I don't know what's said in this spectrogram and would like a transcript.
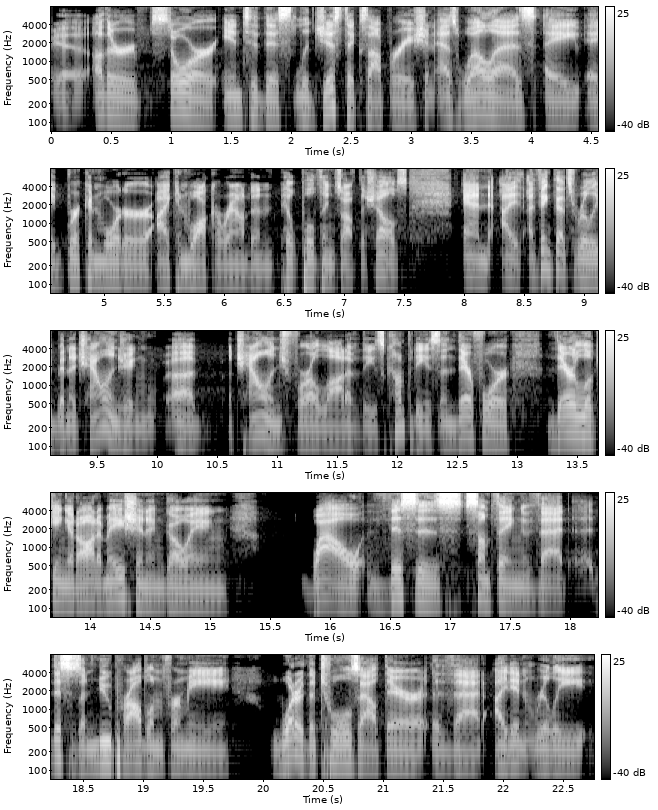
uh, other store into this logistics operation as well as a, a brick and mortar i can walk around and pull, pull things off the shelves. And I, I think that's really been a challenging uh, a challenge for a lot of these companies. And therefore they're looking at automation and going wow this is something that this is a new problem for me. What are the tools out there that I didn't really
